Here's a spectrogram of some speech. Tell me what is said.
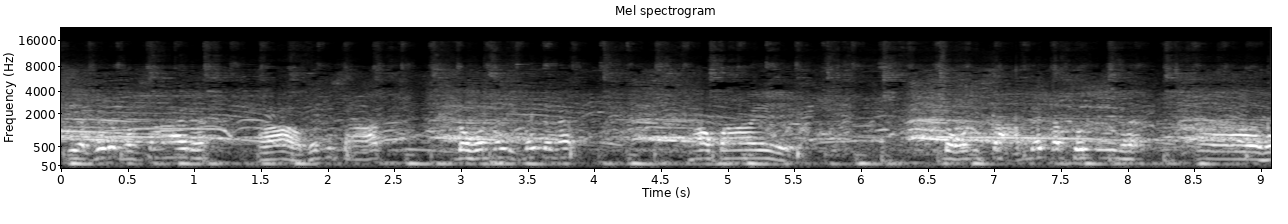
เสียบด้วยของซ้ายนะ อ้าวเพชรพิสารโดนไปอีกเม็ดนึงนะเข้าไป โดนสามเม็ดครับชุดนี้นะฮะโอ้โห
